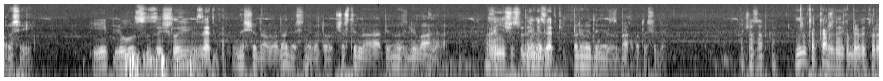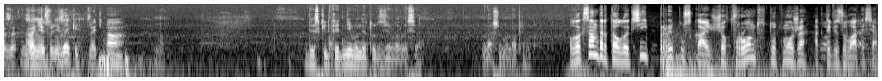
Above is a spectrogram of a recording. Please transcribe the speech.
Росії. І плюс зайшли зетка. Нещодавно, да, десь нібито частина підрозділів Вагнера. Раніше судимі зетки. Переведені з Бахмута сюди. А що задка? Ну так кажуть, як абревіатура зетка. Зеки. Раніше судимі. Зеки. Зеки. А, Десь кілька днів вони тут з'явилися в нашому напрямку. Олександр та Олексій припускають, що фронт тут може активізуватися.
